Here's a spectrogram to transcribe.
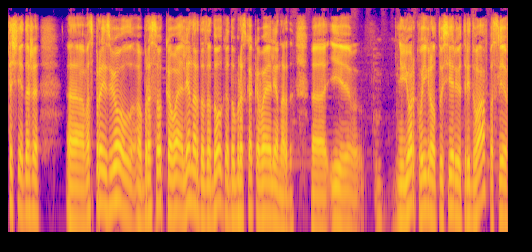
точнее даже воспроизвел бросок Кавая Ленарда задолго до броска Кавая Ленарда. И Нью-Йорк выиграл ту серию 3-2 в, после,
